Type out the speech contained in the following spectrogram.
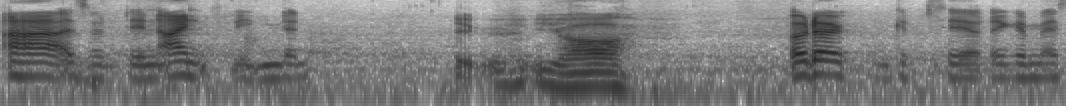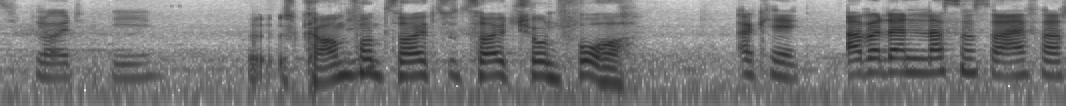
Ah, also den einen Fliegenden. Äh, Ja, Oder gibt es hier regelmäßig Leute, die. es kam von Zeit zu Zeit schon vor. Okay, aber dann lass uns doch einfach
